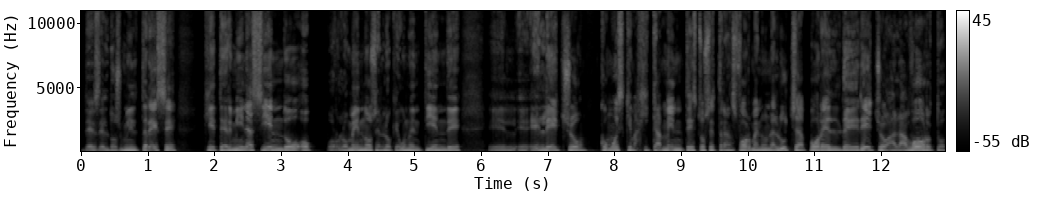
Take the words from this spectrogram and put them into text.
desde el 2013, que termina siendo, o por lo menos en lo que uno entiende, el, hecho, ¿Cómo es que mágicamente esto se transforma en una lucha por el derecho al aborto?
